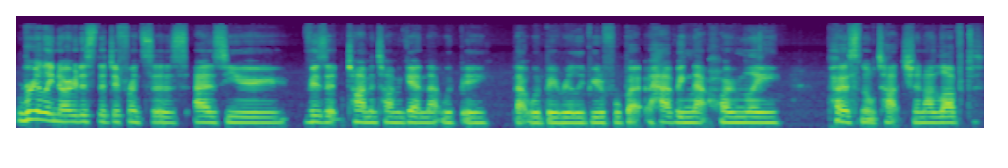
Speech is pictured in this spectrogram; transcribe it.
really notice the differences as you visit time and time again, that would be that would be really beautiful. But having that homely, personal touch, and I loved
